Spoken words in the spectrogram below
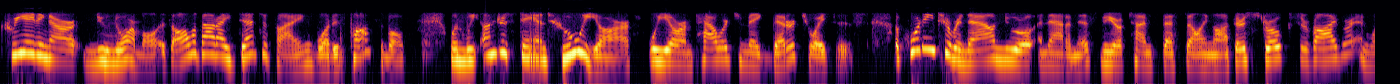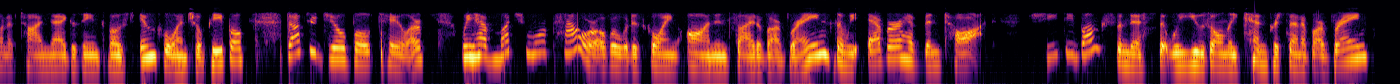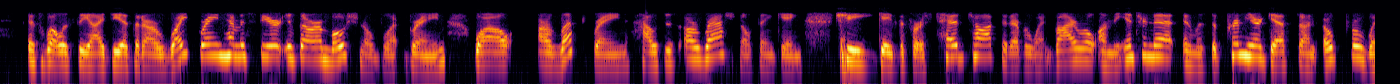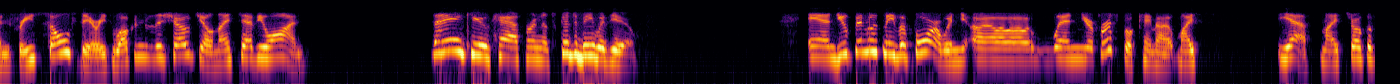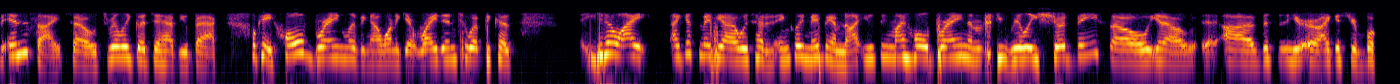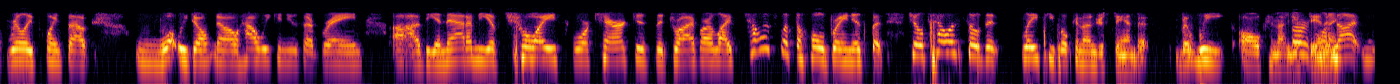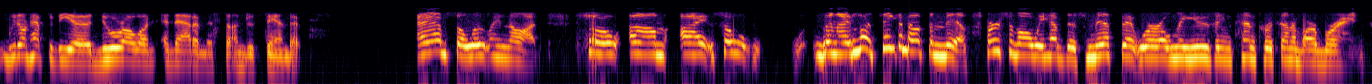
creating our new normal is all about identifying what is possible. When we understand who we are, we are empowered to make better choices. According to renowned neuroanatomist, New York Times bestselling author, stroke survivor, and one of Time magazine's most influential people, Dr. Jill Bolte Taylor, we have much more power over what is going on inside of our brains than we ever have been taught. She debunks the myth that we use only 10% of our brain as well as the idea that our right brain hemisphere is our emotional brain, while our left brain houses our rational thinking. She gave the first TED Talk that ever went viral on the internet and was the premier guest on Oprah Winfrey's Soul Series. Welcome to the show, Jill. Nice to have you on. Thank you, Kathryn. It's good to be with you. And you've been with me before when uh, when your first book came out, My Yes, my stroke of insight. So it's really good to have you back. Okay, whole brain living. I want to get right into it because, you know, I, I guess maybe I always had an inkling. Maybe I'm not using my whole brain, and I really should be. So, you know, uh, this is your. I guess your book really points out what we don't know, how we can use our brain, uh, the anatomy of choice, four characters that drive our life. Tell us what the whole brain is, but Jill, tell us so that lay people can understand it but we all can understand Certainly. it. Not we don't have to be a neuroanatomist to understand it. Absolutely not. So um, I so when I look think about the myths. First of all, we have this myth that we're only using ten percent of our brain.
